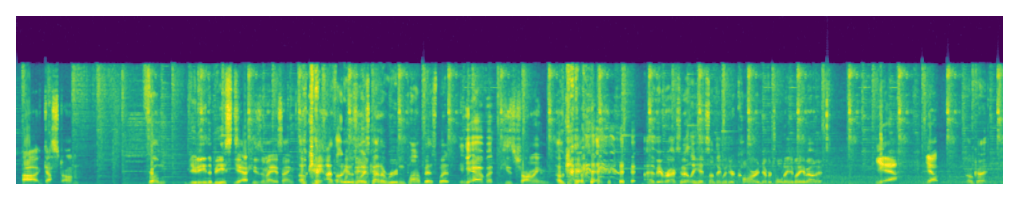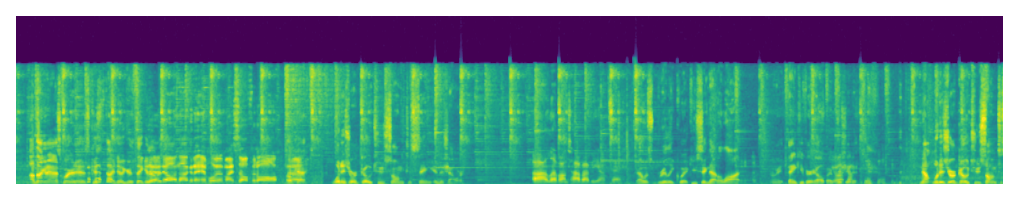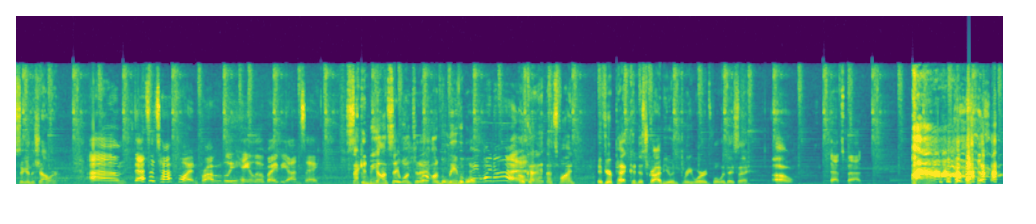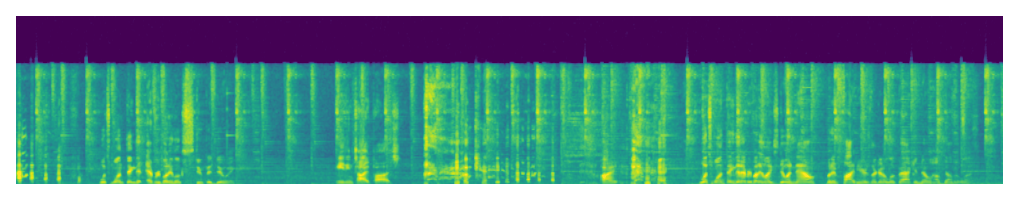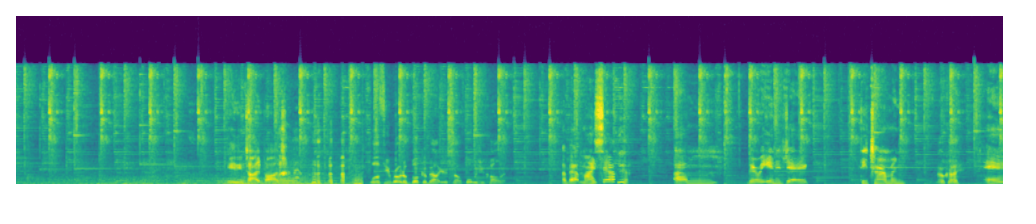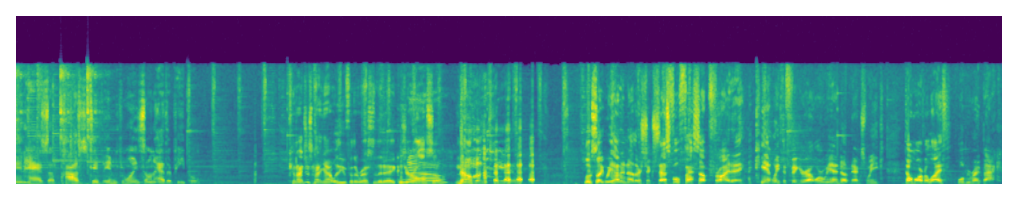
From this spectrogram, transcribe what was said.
Uh, Gaston. From Beauty and the Beast? Yeah, he's amazing. Okay, I thought he was always kind of rude and pompous, but Yeah, but he's charming. okay. Have you ever accidentally hit something with your car and never told anybody about it? yeah. Yep. Okay. I'm not going to ask where it is because I know you're thinking Yeah, of it. no, I'm not going to implement myself at all. No. Okay. What is your go-to song to sing in the shower? Uh, Love on Top by Beyonce. That was really quick. You sing that a lot. All right. Thank you for your help. I You're appreciate it. now, what is your go-to song to sing in the shower? Um, that's a tough one. Probably Halo by Beyonce. Second Beyonce one today. Unbelievable. Hey, why not? Okay, that's fine. If your pet could describe you in three words, what would they say? Oh, that's bad. What's one thing that everybody looks stupid doing? Eating Tide Pods. Okay. All right. What's one thing that everybody likes doing now, but in five years they're going to look back and know how dumb it was? Eating Tide Pods. Well, if you wrote a book about yourself, what would you call it? About myself? Yeah. Um, very energetic, determined, Okay. And has a positive influence on other people. Can I just hang out with you for the rest of the day? Because you're awesome. No. Thank you. Looks like we had another successful Fess Up Friday. I can't wait to figure out where we end up next week. Delmarva Life, we'll be right back.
